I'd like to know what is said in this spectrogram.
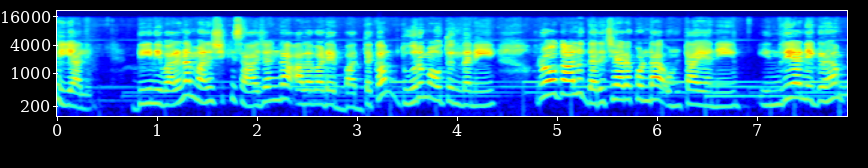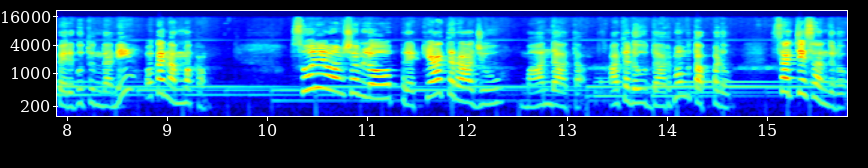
చెయ్యాలి. దీని వలన మనిషికి సహజంగా అలవడే బద్ధకం దూరం అవుతుందని రోగాలు దరిచేరకుండా ఉంటాయని ఇంద్రియ నిగ్రహం పెరుగుతుందని ఒక నమ్మకం. సూర్యవంశంలో ప్రఖ్యాత రాజు మాందాత. అతడు ధర్మము తప్పడు సత్యసంధుడు.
